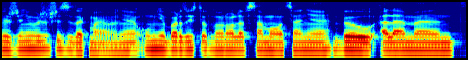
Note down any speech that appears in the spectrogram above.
wiesz, że nie mówię, że wszyscy tak mają, nie? U mnie bardzo istotną rolę w samoocenie był element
